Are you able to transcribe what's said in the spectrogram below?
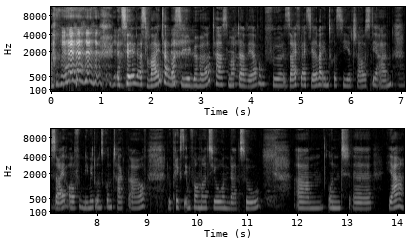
ja. Erzähl das weiter, was du hier gehört hast, mach da Werbung für, sei vielleicht selber interessiert, schau es dir an, mhm. sei offen, nimm mit uns Kontakt auf, du kriegst Informationen dazu. Ähm, und äh, ja,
